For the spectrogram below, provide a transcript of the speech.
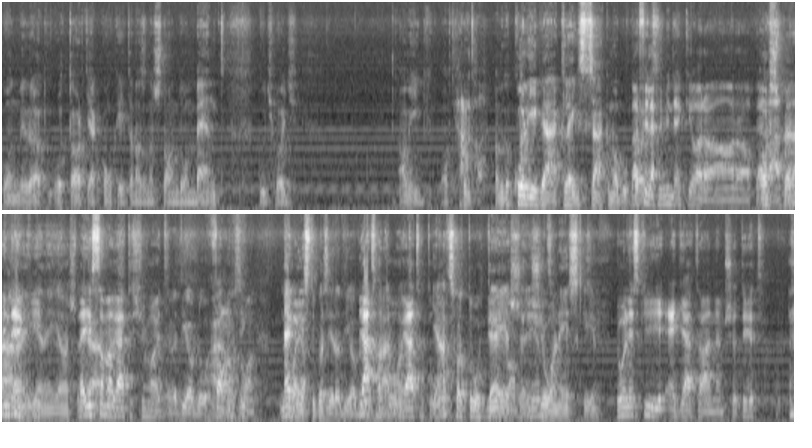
gond, mivel ott tartják konkrétan azon a standon bent, úgyhogy amíg a, Hát, ha. amíg a kollégák leisszák magukat, Bár félek, hogy mindenki arra, arra appellál, aspirál, mindenki igen, igen, aspirál, leissza magát, és ő majd a Diablo 3 Falankon. Megnéztük azért a Diablo Játszható, 3-at. játszható. Játszható teljesen, és jól néz ki. Jól néz ki, egyáltalán nem sötét.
